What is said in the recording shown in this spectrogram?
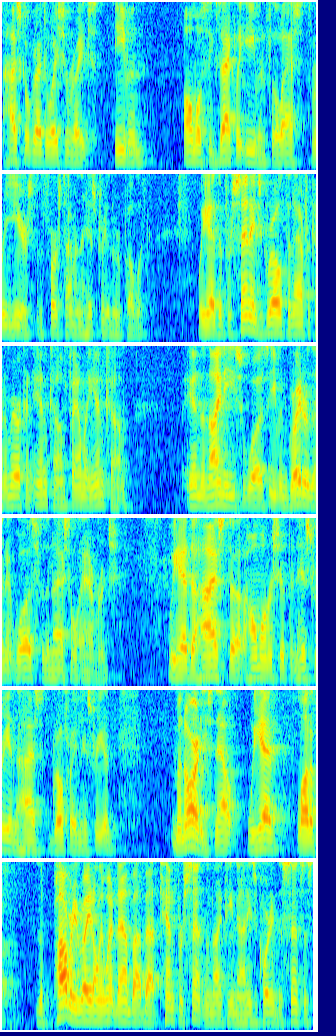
high school graduation rates even, almost exactly even for the last three years, for the first time in the history of the Republic. We had the percentage growth in African American income, family income, in the 90s was even greater than it was for the national average. We had the highest uh, home ownership in history and the highest growth rate in history of minorities. Now, we had a lot of, the poverty rate only went down by about 10% in the 1990s, according to the census.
